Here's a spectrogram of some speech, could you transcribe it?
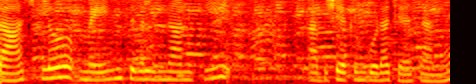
లాస్ట్లో మెయిన్ శివలింగానికి అభిషేకం కూడా చేశాము.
